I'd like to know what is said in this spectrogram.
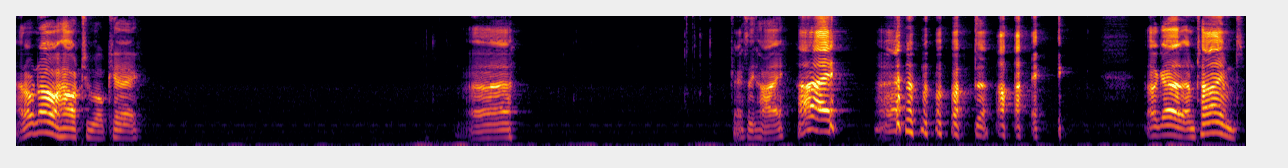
I don't know how to okay. Uh. Can I say hi? Hi! I don't know how to hi. Oh god, I'm timed.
